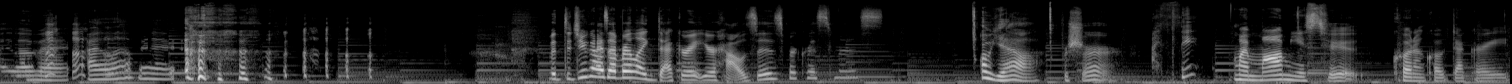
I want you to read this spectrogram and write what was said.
I love it. I love it. But did you guys ever like decorate your houses for Christmas? Oh, yeah, for sure. I think my mom used to quote unquote decorate.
